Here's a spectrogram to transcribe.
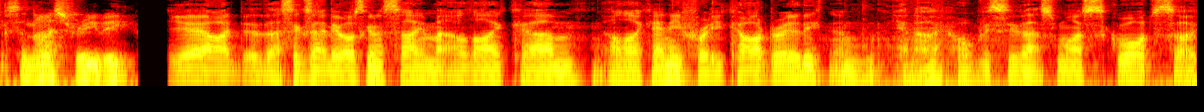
It's a nice freebie. Yeah, I, that's exactly what I was going to say, Matt. I like um, I like any free card really, and you know, obviously that's my squad. So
